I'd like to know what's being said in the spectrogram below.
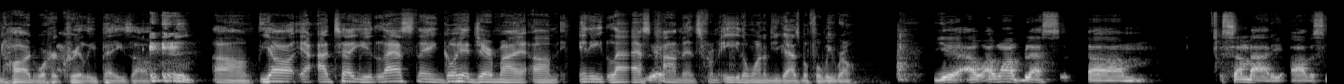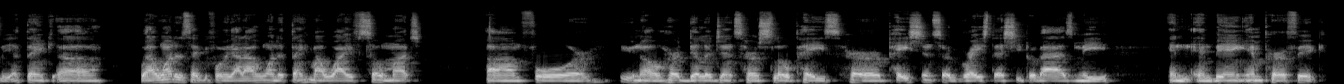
hard work really pays off. um, y'all, I tell you, last thing, go ahead, Jeremiah. Um, any last yeah. comments from either one of you guys before we roll? Yeah, I, I want to bless um, somebody, obviously. I think uh, what I wanted to say before we got out, I wanted to thank my wife so much um, for you know her diligence, her slow pace, her patience, her grace that she provides me, in in being imperfect.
